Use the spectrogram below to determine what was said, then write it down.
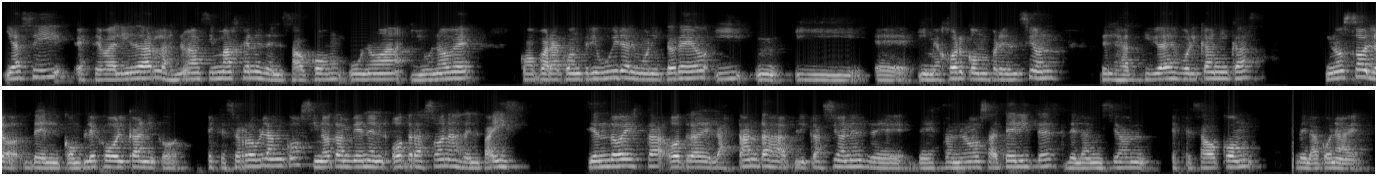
y así este, validar las nuevas imágenes del SAOCOM 1A y 1B como para contribuir al monitoreo y, eh, y mejor comprensión de las actividades volcánicas, no solo del complejo volcánico este Cerro Blanco, sino también en otras zonas del país, siendo esta otra de las tantas aplicaciones de, estos nuevos satélites de la misión SAOCOM de la CONAE.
